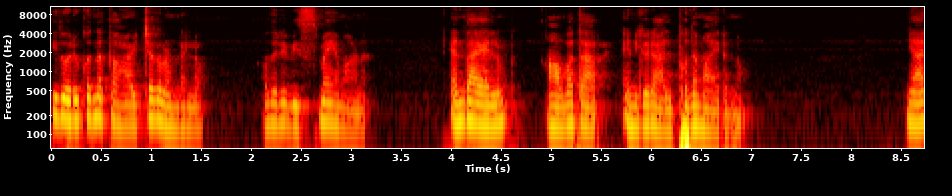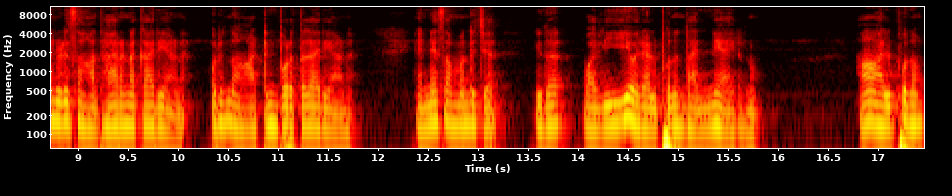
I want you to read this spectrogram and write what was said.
ഇതൊരുക്കുന്ന കാഴ്ചകളുണ്ടല്ലോ. അതൊരു വിസ്മയമാണ്. എന്തായാലും അവതാർ എനിക്കൊരു അത്ഭുതമായിരുന്നു. ഞാനൊരു സാധാരണക്കാരിയാണ് ഒരു നാട്ടിൻ പുറത്തുകാരിയാണ്. എന്നെ സംബന്ധിച്ച് ഇത് വലിയ ഒരു അത്ഭുതം തന്നെയായിരുന്നു. ആ അത്ഭുതം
